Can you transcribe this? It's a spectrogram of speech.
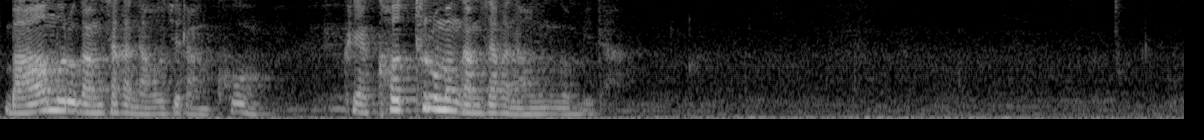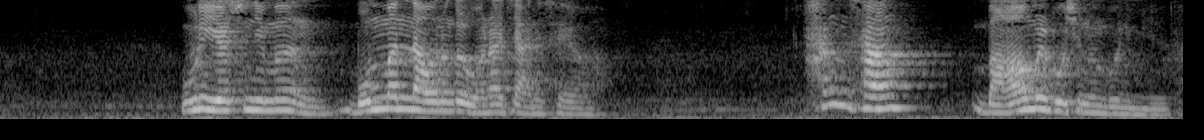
마음으로 감사가 나오질 않고 그냥 겉으로만 감사가 나오는 겁니다. 우리 예수님은 몸만 나오는 걸 원하지 않으세요. 항상 마음을 보시는 분입니다.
